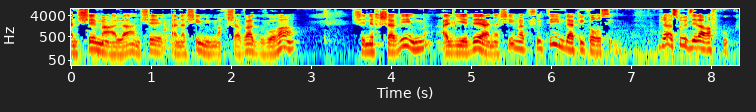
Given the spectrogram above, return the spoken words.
אנשי מעלה, אנשי, אנשים עם מחשבה גבוהה, שנחשבים על ידי האנשים הפשוטים לאפיקורסים. עכשיו, עשו את זה לרב קוק.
